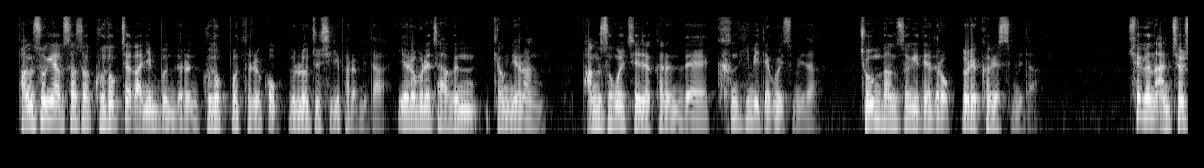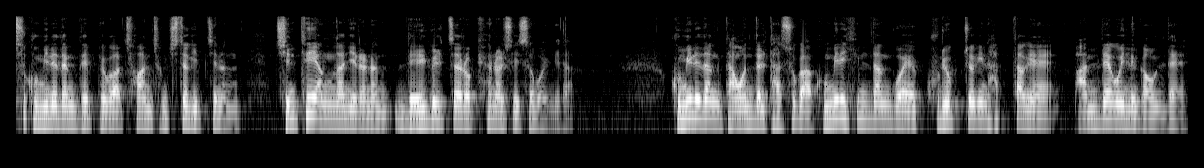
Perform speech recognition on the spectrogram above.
방송에 앞서서 구독자가 아닌 분들은 구독 버튼을 꼭 눌러주시기 바랍니다. 여러분의 작은 격려는 방송을 제작하는 데 큰 힘이 되고 있습니다. 좋은 방송이 되도록 노력하겠습니다. 최근 안철수 국민의당 대표가 처한 정치적 입지는 진퇴양난이라는 네 글자로 표현할 수 있어 보입니다. 국민의당 당원들 다수가 국민의힘당과의 굴욕적인 합당에 반대하고 있는 가운데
